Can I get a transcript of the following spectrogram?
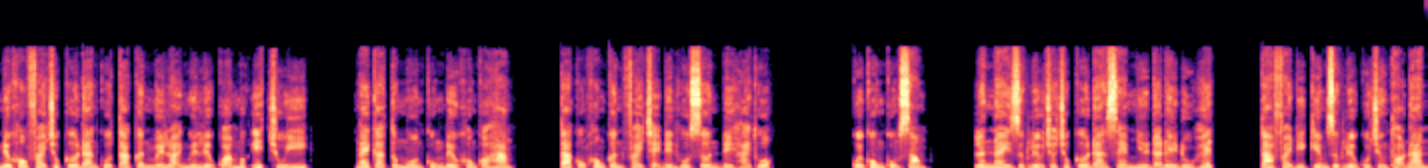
Nếu không phải trúc cơ đan của ta cần mấy loại nguyên liệu quá mức ít chú ý, ngay cả tông môn cũng đều không có hàng, ta cũng không cần phải chạy đến Hồ Sơn để hái thuốc. Cuối cùng cũng xong, lần này dược liệu cho trúc cơ đan xem như đã đầy đủ hết, ta phải đi kiếm dược liệu của Trường Thọ đan.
